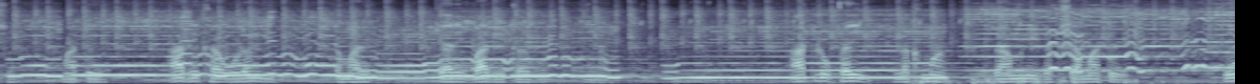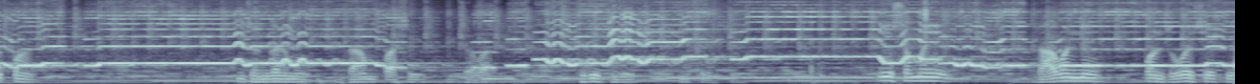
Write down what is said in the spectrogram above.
છે. માટે આ રેખા ઓળંગી તમારે ક્યારેય બાદ નીકળવું આટલું કહી લક્ષ્મણ રામની રક્ષા માટે તે પણ જંગલમાં રામ પાસે જવા ધીરે ધીરે નીકળે એ સમયે રાવણને પણ જોવે છે કે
